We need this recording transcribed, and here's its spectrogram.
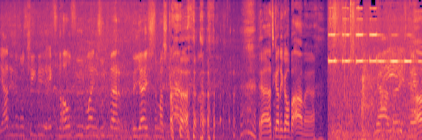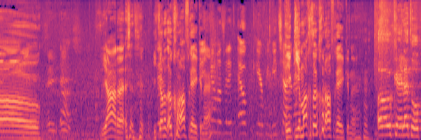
Ja, die is zo'n chick die echt een half uur lang zoekt naar de juiste mascara. Ja, dat kan ik wel beamen, ja. Ja, leuk. Nee. Oh. Hey, hey. Ja, de- je kan het ook gewoon afrekenen, hè? Ik denk dat we dit elke keer op Ibiza Je, je mag het ook gewoon afrekenen. Oké, let op.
